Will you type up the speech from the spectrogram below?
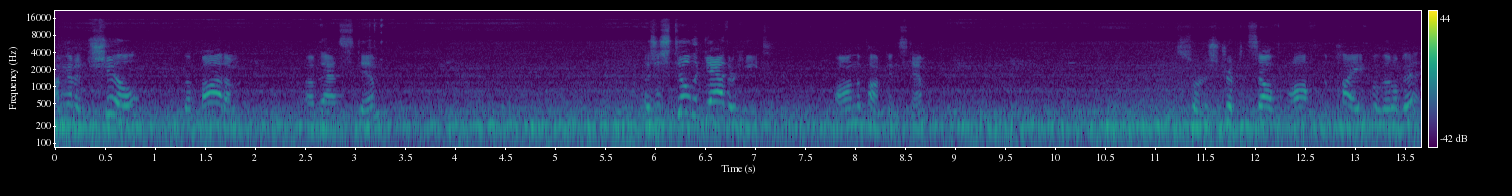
I'm going to chill the bottom of that stem. This is still the gather heat on the pumpkin stem sort of stripped itself off the pipe a little bit.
